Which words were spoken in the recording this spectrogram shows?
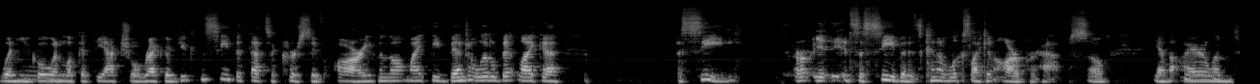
when you go and mm-hmm. look at the actual record, you can see that that's a cursive R, even though it might be bent a little bit like a a C, or it, it's a C, but it kind of looks like an R perhaps. So, yeah, the mm-hmm. Ireland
